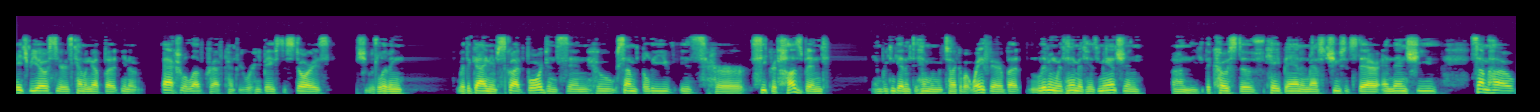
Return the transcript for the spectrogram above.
HBO series coming up, but, you know, actual Lovecraft country where he based his stories. She was living with a guy named Scott Borgerson, who some believe is her secret husband and we can get into him when we talk about Wayfair, but living with him at his mansion on the, the coast of Cape Ann in Massachusetts there, and then she somehow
